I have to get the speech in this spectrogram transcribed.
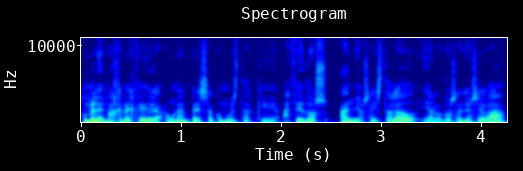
Hombre, la imagen es que una empresa como esta, que hace dos años ha instalado y a los dos años se va,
